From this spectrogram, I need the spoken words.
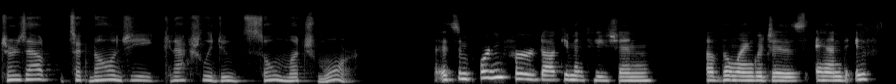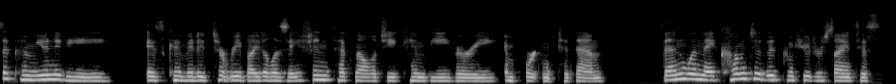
turns out technology can actually do so much more it's important for documentation of the languages. And if the community is committed to revitalization, technology can be very important to them. Then, when they come to the computer scientists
